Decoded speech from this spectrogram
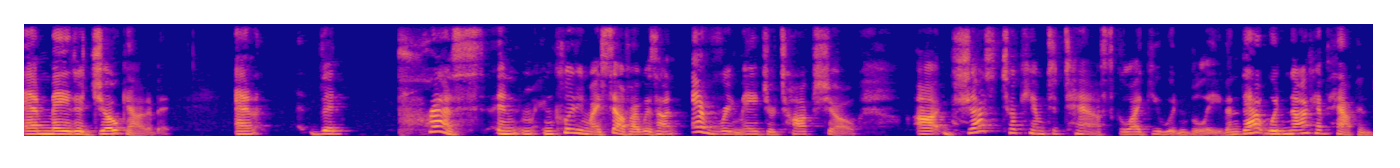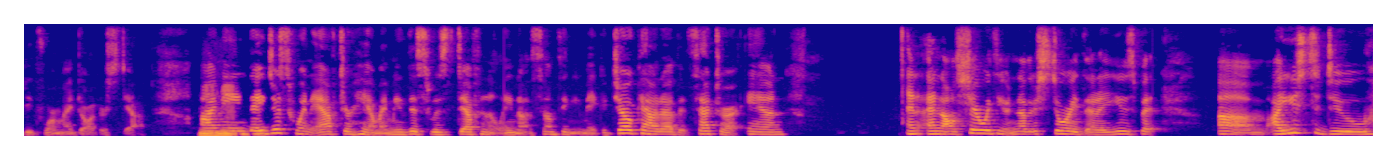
and made a joke out of it. And the press, and including myself, I was on every major talk show uh, just took him to task like you wouldn't believe. And that would not have happened before my daughter's death. Mm-hmm. I mean, they just went after him. I mean, this was definitely not something you make a joke out of, etc. And and and I'll share with you another story that I use. But um, I used to do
